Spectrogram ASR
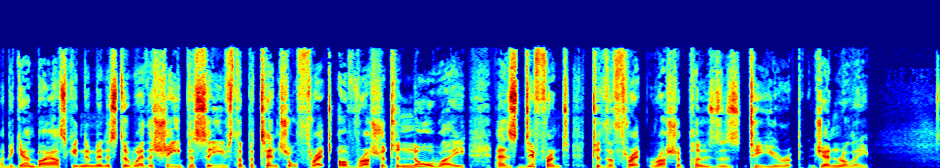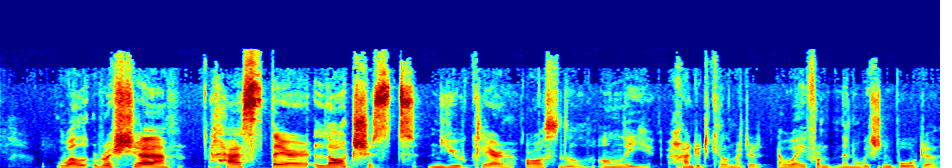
I began by asking the Minister whether she perceives the potential threat of Russia to Norway as different to the threat Russia poses to Europe generally. Well, Russia has their largest nuclear arsenal only 100 kilometers away from the Norwegian border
